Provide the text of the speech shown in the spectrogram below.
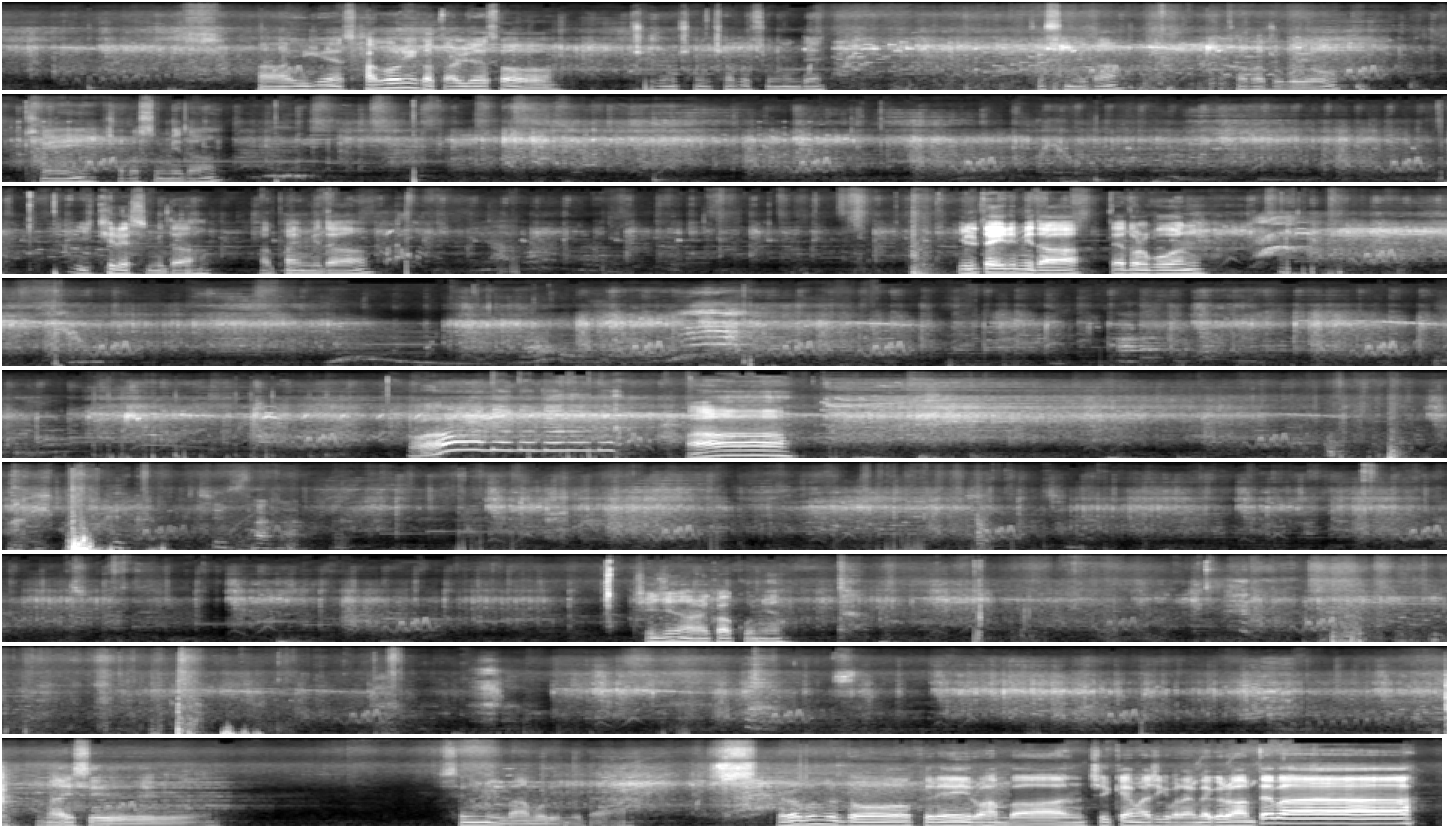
아, 이게 사거리가 딸려서 지금 좀 잡을 수 있는데. 좋습니다. 잡아주고요. 오케이, 잡았습니다. 이킬 했습니다. 아파입니다. 1대1입니다. 떼돌군. 하다가 지진 않을 것 같군요. 나이스. 승리 마무리입니다. 여러분들도 그레이로 한번 즐겨 마시기 바랍니다. 그럼 떼봐!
